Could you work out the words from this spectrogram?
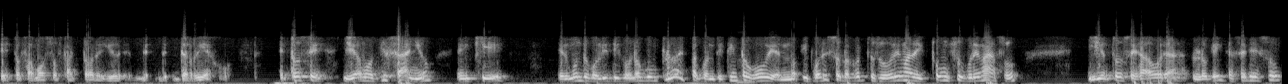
estos famosos factores de, riesgo. Entonces, llevamos 10 años en que el mundo político no cumplió esto con distintos gobiernos y por eso la Corte Suprema dictó un supremazo y entonces ahora lo que hay que hacer eso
